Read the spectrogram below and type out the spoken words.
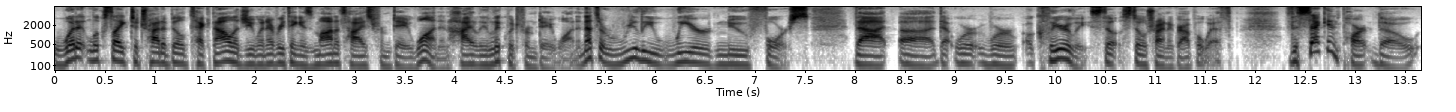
what it looks like to try to build technology when everything is monetized from day one and highly liquid from day one. And that's a really weird new force that uh, that we're we're clearly still still trying to grapple with. The second part, though,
